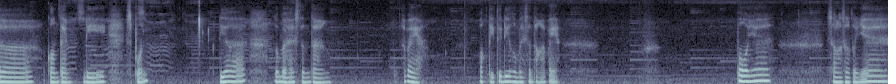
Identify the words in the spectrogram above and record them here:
uh, konten di Spoon dia ngebahas tentang apa ya? Waktu itu dia ngebahas tentang apa ya? Pokoknya salah satunya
